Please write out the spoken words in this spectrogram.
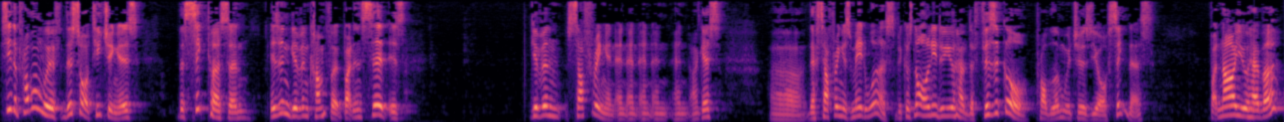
See, the problem with this sort of teaching is the sick person isn't given comfort, but instead is given suffering and, and, and, and, and, and I guess uh, their suffering is made worse because not only do you have the physical problem, which is your sickness, but now you have a,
